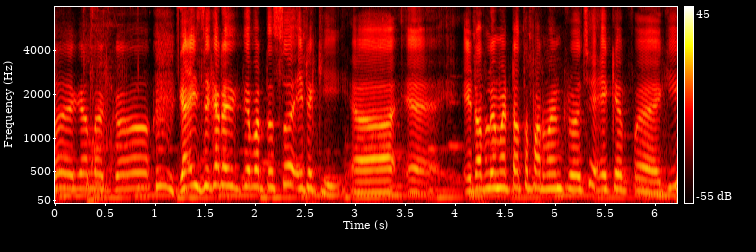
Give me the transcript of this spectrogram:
হয়ে গেল গো। গাইস এখানে দেখতে পারতেছো, এটা কি? এডাব্লিউএমটা তো পার্মানেন্ট রয়েছে একে কি?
